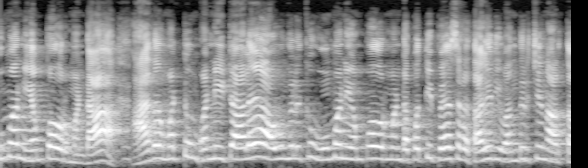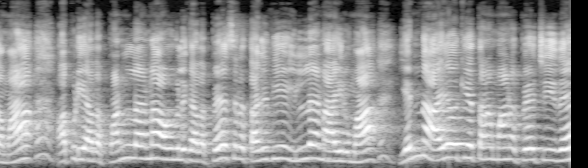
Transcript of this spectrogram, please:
உமன் எம்பவர்மெண்டா அதை மட்டும் பண்ணிட்டாலே அவங்களுக்கு உமன் எம்பவர்மெண்ட்டை பற்றி பேசுகிற தகுதி வந்துருச்சுன்னு அர்த்தமா? அப்படி அதை பண்ணலன்னா அவங்களுக்கு அதை பேசுகிற தகுதியே இல்லைன்னு ஆயிருமா? என்ன அயோக்கியத்தனமான பேச்சு இது?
